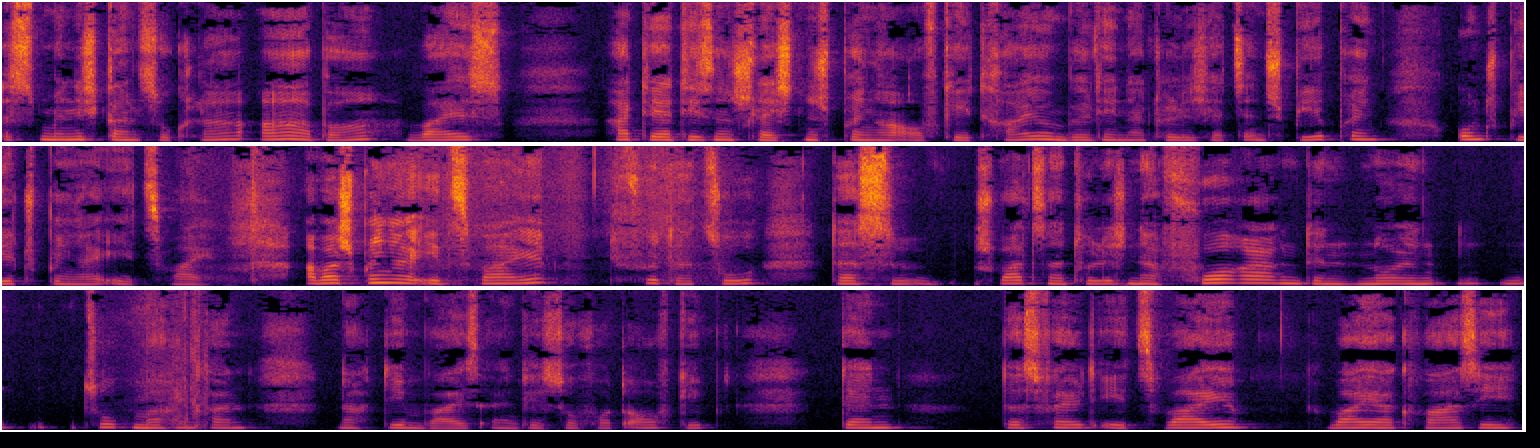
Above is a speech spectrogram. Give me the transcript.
Ist mir nicht ganz so klar, aber Weiß hat er diesen schlechten Springer auf G3 und will den natürlich jetzt ins Spiel bringen und spielt Springer E2. Aber Springer E2 führt dazu, dass Schwarz natürlich einen hervorragenden neuen Zug machen kann, nachdem Weiß eigentlich sofort aufgibt. Denn das Feld E2 war ja quasi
